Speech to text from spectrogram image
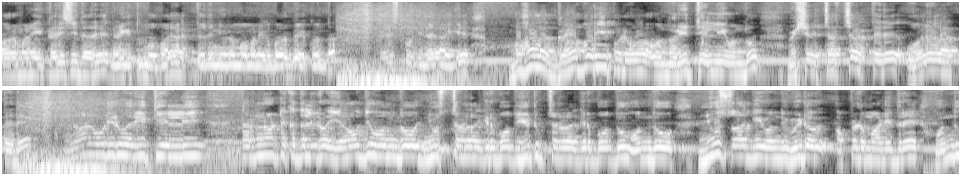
ಅವರ ಮನೆಗೆ ಕರೆಸಿದ್ದಾರೆ. ನನಗೆ ತುಂಬಾ ಭಯ ಆಗ್ತದೆ. ನೀವು ನಮ್ಮ ಮನೆಗೆ ಬರಬೇಕು ಅಂತ. ಕರೆಸ್ಕೊಂಡಿದ್ದಾರೆ ಹಾಗೆ ಬಹಳ ಗಾಬರಿ ಪಡುವ ಒಂದು ರೀತಿಯಲ್ಲಿ ಒಂದು ವಿಷಯ ಚರ್ಚೆ ಆಗ್ತದೆ, ವೈರಲ್ ಆಗ್ತದೆ. ನಾನು ನೋಡಿರುವ ರೀತಿಯಲ್ಲಿ ಕರ್ನಾಟಕದಲ್ಲಿರುವ ಯಾವುದೇ ಒಂದು ನ್ಯೂಸ್ ಚಾನಲ್ ಆಗಿರ್ಬೋದು, ಯೂಟ್ಯೂಬ್ ಚಾನಲ್ ಆಗಿರ್ಬೋದು, ಒಂದು ನ್ಯೂಸ್ ಆಗಿ ಒಂದು ವಿಡಿಯೋ ಅಪ್ಲೋಡ್ ಮಾಡಿದರೆ ಒಂದು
